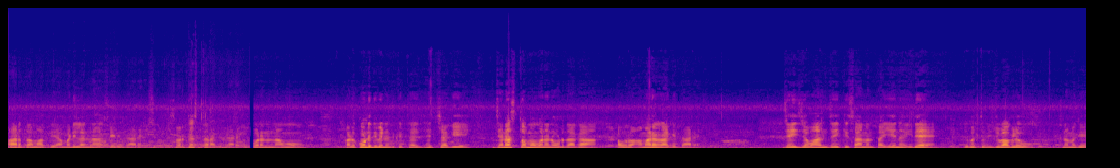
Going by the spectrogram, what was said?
ಭಾರತ ಮಾತೆಯ ಮಡಿಲನ್ನು ಸೇರಿದ್ದಾರೆ, ಸ್ವರ್ಗಸ್ಥರಾಗಿದ್ದಾರೆ. ಅವರನ್ನು ನಾವು ಕಳ್ಕೊಂಡಿದ್ದೀವಿ ಅನ್ನೋದಕ್ಕಿಂತ ಹೆಚ್ಚಾಗಿ ಜನಸ್ತೋಮವನ್ನು ನೋಡಿದಾಗ ಅವರು ಅಮರರಾಗಿದ್ದಾರೆ. ಜೈ ಜವಾನ್, ಜೈ ಕಿಸಾನ್ ಅಂತ ಏನು ಇದೆ, ಇವತ್ತು ನಿಜವಾಗಲೂ ನಮಗೆ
